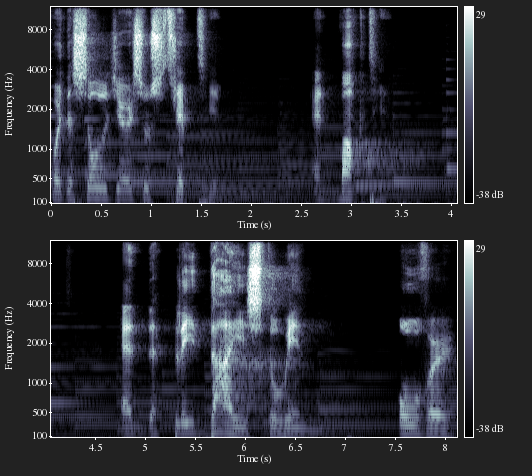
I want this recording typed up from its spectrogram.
for the soldiers who stripped him and mocked him and played dice to win over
